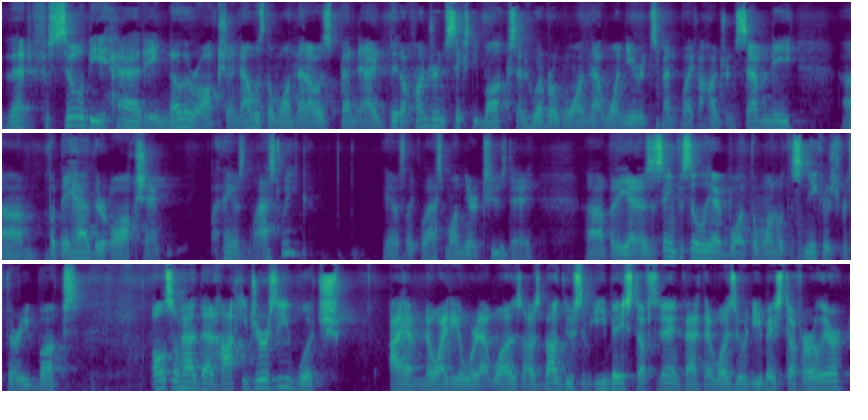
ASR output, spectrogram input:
That facility had another auction. That was the one that I was spending. I bid 160 bucks, and whoever won that one unit spent like 170. Um, but they had their auction. I think it was last week. Yeah, it was like last Monday or Tuesday. Uh, but yeah, it was the same facility I bought the one with the sneakers for 30 bucks. Also had that hockey jersey, which I have no idea where that was. I was about to do some eBay stuff today. In fact, I was doing eBay stuff earlier,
